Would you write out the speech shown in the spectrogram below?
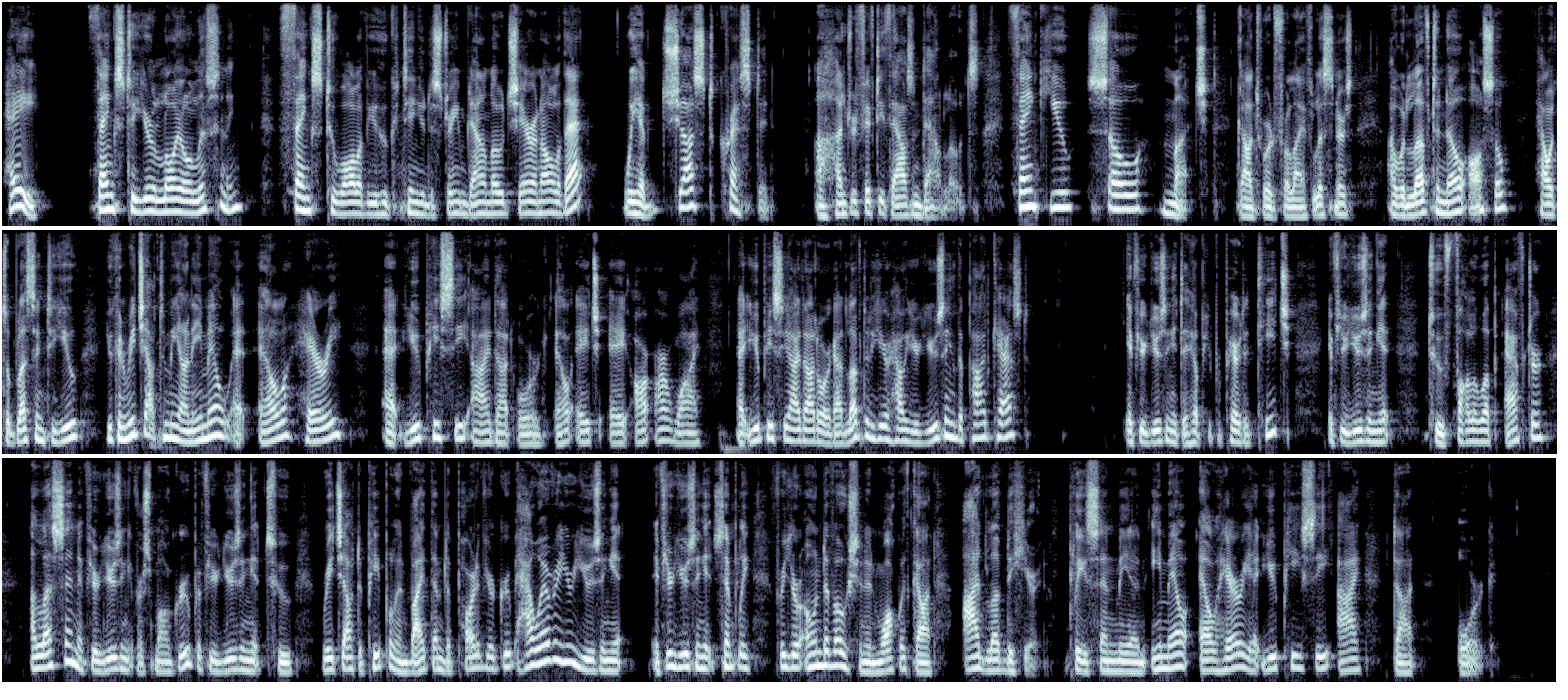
Hey, thanks to your loyal listening, thanks to all of you who continue to stream, download, share, and all of that, we have just crested 150,000 downloads. Thank you so much, God's Word for Life listeners. I would love to know also how it's a blessing to you. You can reach out to me on email at lharry at upci.org, L H A R R Y, at upci.org. I'd love to hear how you're using the podcast. If you're using it to help you prepare to teach, if you're using it to follow up after a lesson, if you're using it for a small group, if you're using it to reach out to people, invite them to part of your group, however you're using it, if you're using it simply for your own devotion and walk with God, I'd love to hear it. Please send me an email, lharry at upci.org.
